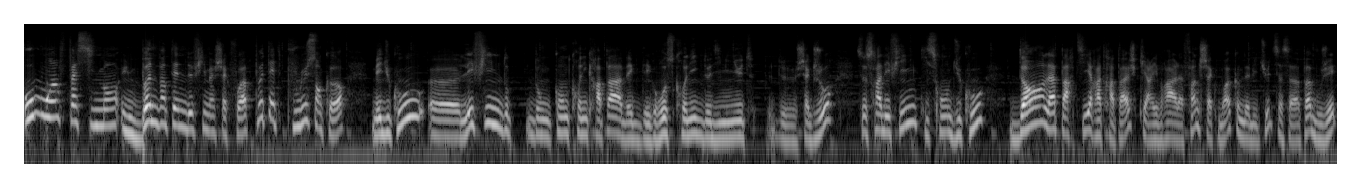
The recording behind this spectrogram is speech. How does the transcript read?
au moins facilement une bonne vingtaine de films à chaque fois, peut-être plus encore, mais du coup, euh, les films dont on ne chroniquera pas avec des grosses chroniques de 10 minutes de chaque jour, ce sera des films qui seront du coup dans la partie rattrapage qui arrivera à la fin de chaque mois, comme d'habitude, ça, ça va pas bouger.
